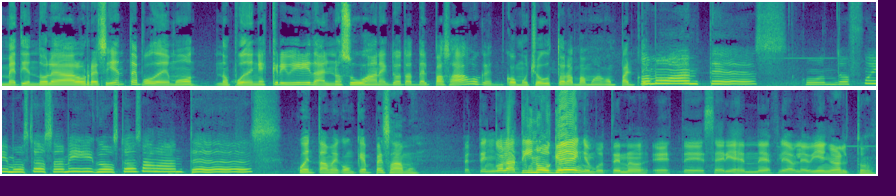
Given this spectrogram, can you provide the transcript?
metiéndole a los recientes, podemos, nos pueden escribir y darnos sus anécdotas del pasado, que con mucho gusto las vamos a compartir. Como antes, cuando fuimos dos amigos, dos amantes. Cuéntame, ¿con qué empezamos? Pues tengo Latino Gang. Embuste, no. Este, series en Netflix, hablé bien alto.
